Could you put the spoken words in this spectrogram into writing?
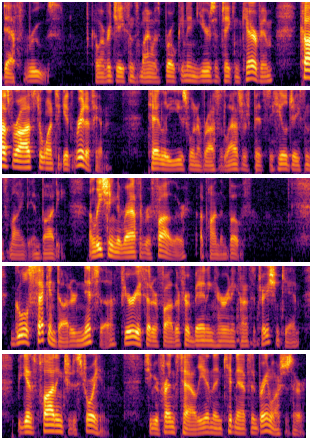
death ruse. However, Jason's mind was broken, and years of taking care of him caused Roz to want to get rid of him. Talia used one of Roz's Lazarus pits to heal Jason's mind and body, unleashing the wrath of her father upon them both. Ghul's second daughter, Nyssa, furious at her father for abandoning her in a concentration camp, begins plotting to destroy him. She befriends Talia and then kidnaps and brainwashes her,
